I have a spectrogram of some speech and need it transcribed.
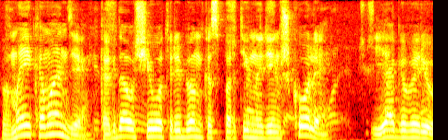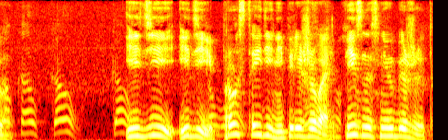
В моей команде, когда у чего-то ребенка спортивный день в школе, я говорю, иди, иди, просто иди, не переживай, бизнес не убежит.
